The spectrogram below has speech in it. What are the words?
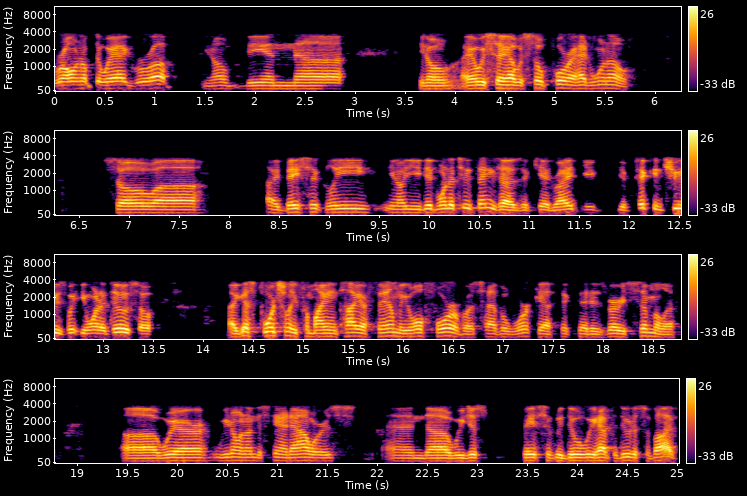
growing up the way I grew up. You know, being, uh, you know, I always say I was so poor I had one O. So uh, I basically, you know, you did one or two things as a kid, right? You you pick and choose what you want to do. So I guess fortunately for my entire family, all four of us have a work ethic that is very similar, uh, where we don't understand hours and uh, we just basically do what we have to do to survive.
